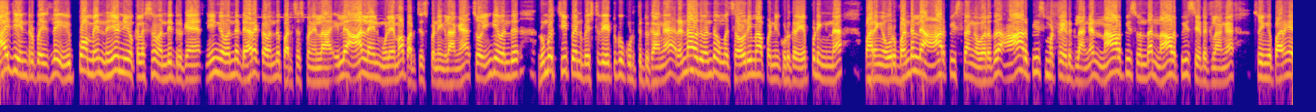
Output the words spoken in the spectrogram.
ஆய்ஜி என்டர்பிரைஸ்ல எப்பவுமே நியூ நியூ கலெக்ஷன் வந்துட்டு இருக்கேன். நீங்க வந்து டைரக்டா வந்து பர்ச்சேஸ் பண்ணிடலாம். இல்ல ஆன்லைன் மூலயமா பர்ச்சேஸ் பண்ணிக்கலாங்க. சோ இங்க வந்து ரொம்ப சீப் அண்ட் பெஸ்ட் ரேட்டுக்கு கொடுத்துட்டு இருக்காங்க ரெண்டாவது வந்து உங்க சௌரியமா பண்ணி கொடுக்குற எப்படிங்கன்னா பாருங்க ஒரு பண்டல்ல ஆறு பீஸ் தாங்க வருது. ஆறு பீஸ் மட்டும் எடுக்கலாங்க. நாலு பீஸ் வந்தா நாலு பீஸ் எடுக்கலாங்க. சோ இங்க பாருங்க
